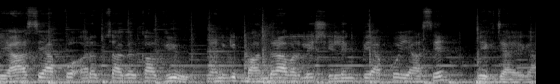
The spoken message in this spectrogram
और यहाँ से आपको अरब सागर का व्यू यानी कि बांद्रा वर्ली शिलिंग भी आपको यहाँ से दिख जाएगा।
